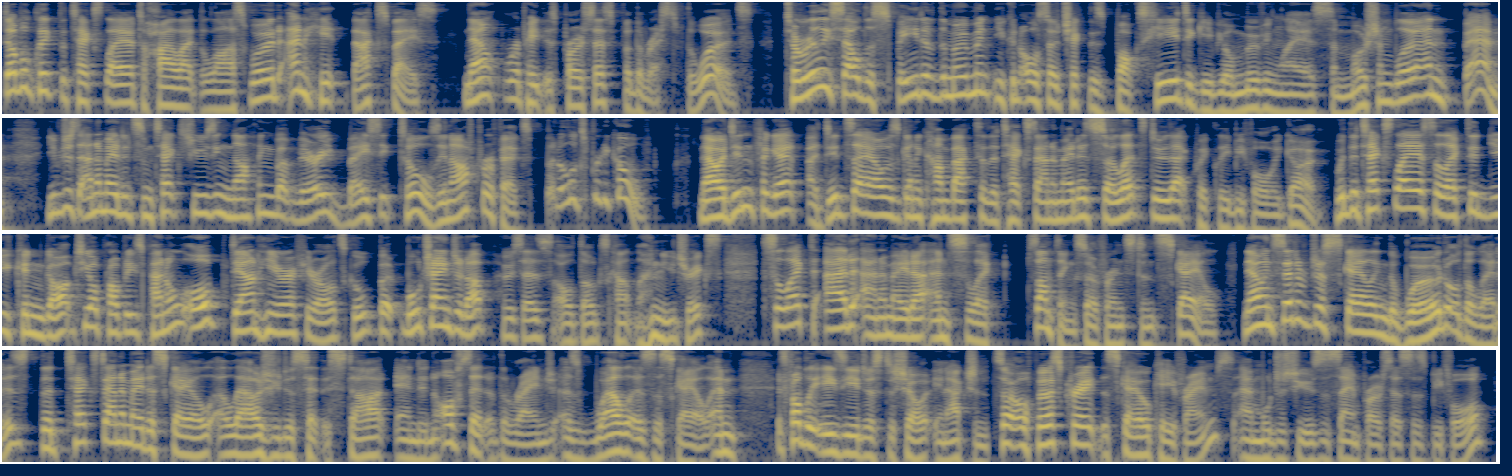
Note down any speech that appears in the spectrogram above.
Double click the text layer to highlight the last word and hit backspace. Now repeat this process for the rest of the words. To really sell the speed of the movement, you can also check this box here to give your moving layers some motion blur, and bam, you've just animated some text using nothing but very basic tools in After Effects, but it looks pretty cool. Now I didn't forget, I did say I was going to come back to the text animators, so let's do that quickly before we go. With the text layer selected, you can go up to your properties panel, or down here if you're old school, but we'll change it up, who says old dogs can't learn new tricks. Select add animator and select something, so for instance, scale. Now, instead of just scaling the word or the letters, the text animator scale allows you to set the start, and offset of the range as well as the scale, and it's probably easier just to show it in action. So I'll first create the scale keyframes, and we'll just use the same process as before.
